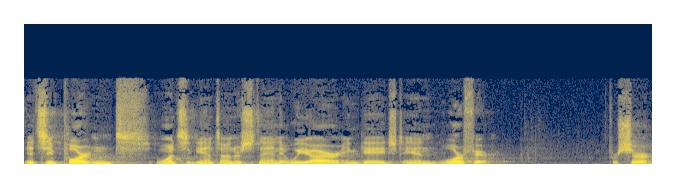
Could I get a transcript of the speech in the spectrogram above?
It's important, once again, to understand that we are engaged in warfare, for sure.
